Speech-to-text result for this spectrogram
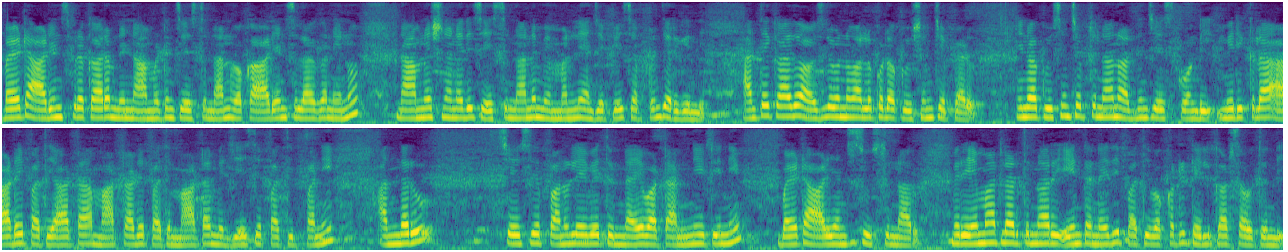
బయట ఆడియన్స్ ప్రకారం నేను నామినేషన్ చేస్తున్నాను. ఒక ఆడియన్స్ లాగా నేను నామినేషన్ అనేది చేస్తున్నాను మిమ్మల్ని అని చెప్పేసి చెప్పడం జరిగింది. అంతేకాదు హౌస్లో ఉన్న వాళ్ళు కూడా ఒక విషయం చెప్పాడు నేను ఒక విషయం చెప్తున్నాను అర్థం చేసుకోండి. మీరు ఇక్కడ ఆడే ప్రతి ఆట మాట్లాడే ప్రతి మాట మీరు చేసే ప్రతి పని అందరూ చేసే పనులు ఏవైతే ఉన్నాయో వాటి అన్నిటినీ బయట ఆడియన్స్ చూస్తున్నారు. మీరు ఏం మాట్లాడుతున్నారు ఏంటనేది ప్రతి ఒక్కటి టెలికాస్ట్ అవుతుంది.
